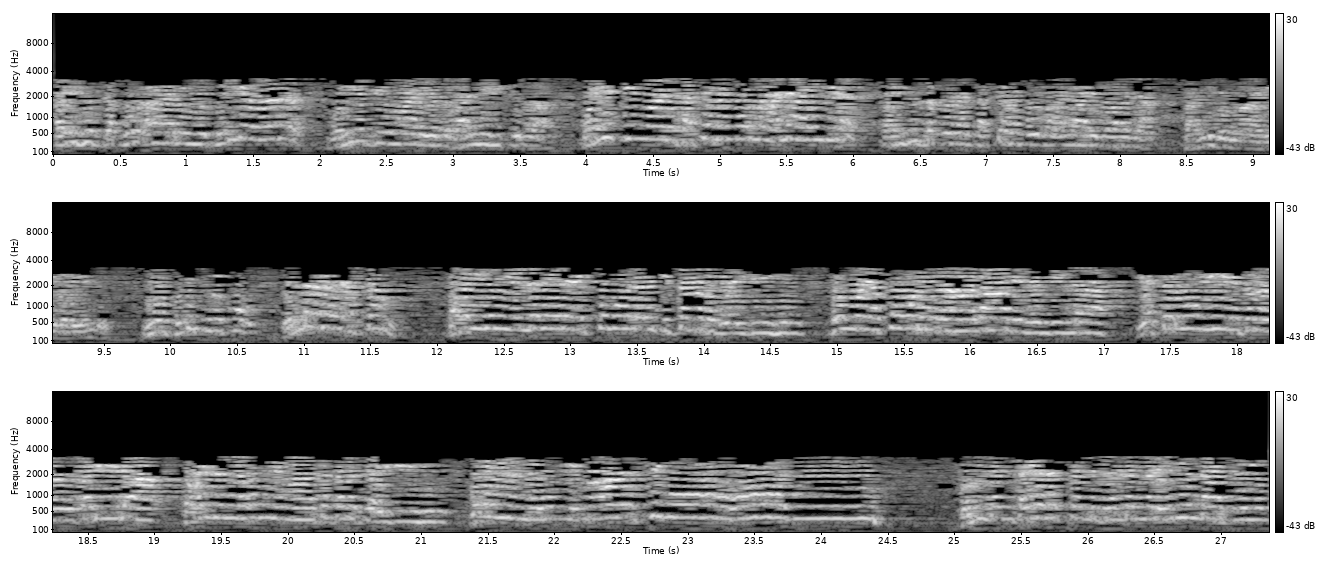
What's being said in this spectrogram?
പരിശുദ്ധ ഖുർആാനിൽ തുല്യമാണ് വൈദ്യന്മാരെ എന്ന് പറഞ്ഞിരിക്കുന്ന വൈദ്യന്മാര് സത്യസമ്പൂർണമല്ല എങ്കിൽ പരിശുദ്ധ ഖുർആൻ സത്യസമ്പൂർണമല്ല എന്ന് പറഞ്ഞ പണ്ഡിതന്മാർ ഇവിടെയുണ്ട് നീ പിടിച്ചു വെക്കൂ. എന്താണ് അർത്ഥം? പറയും എന്റെ നേരെ എത്തുമ്പോഴാണ് കിട്ടാതെ വൈദ്യഹീം എപ്പോഴും എത്രയും കരീല പറയുന്നതും വിമാനത്തിനും വിമാനത്തിനും സ്വന്തം കൈയടക്കേണ്ട ഗ്രന്ഥങ്ങൾ എഴുതിയുണ്ടാക്കുകയും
